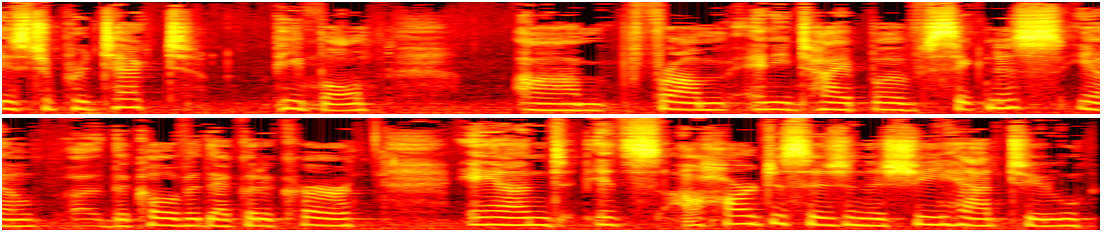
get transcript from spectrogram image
is to protect people um, from any type of sickness, you know, uh, the COVID that could occur. And it's a hard decision that she had to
